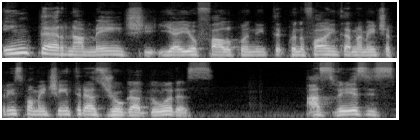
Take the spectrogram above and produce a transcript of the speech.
internamente, e aí eu falo, quando, quando eu falo internamente, é principalmente entre as jogadoras, às vezes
